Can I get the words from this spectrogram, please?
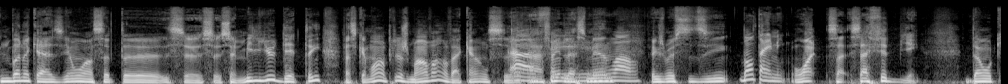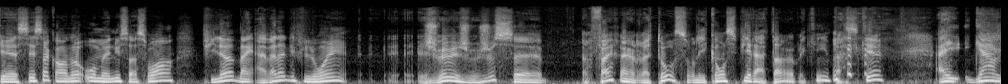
une bonne occasion en cette, euh, ce, ce- ce milieu d'été, parce que moi, en plus, je m'en vais en vacances euh, Ah, à la fin de la semaine. wow. Fait que je me suis dit, Bon timing. ouais, ça, ça fit bien. Donc, euh, c'est ça qu'on a au menu ce soir. Puis là, ben, avant d'aller plus loin, je veux, je veux juste faire un retour sur les conspirateurs, OK? Parce que, hey, regarde,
